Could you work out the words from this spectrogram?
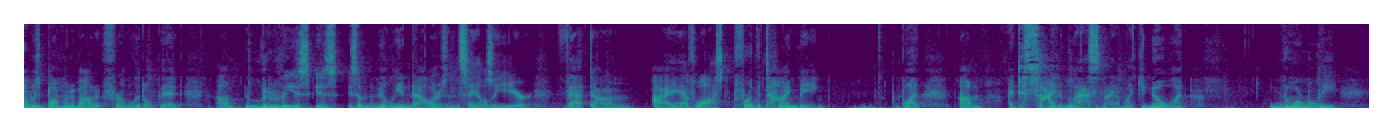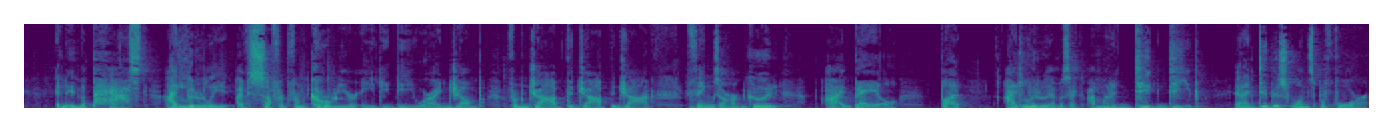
I was bumming about it for a little bit. Um, it literally is is is a million dollars in sales a year that um, I have lost for the time being. But um, I decided last night. I'm like, you know what? Normally, and in the past, I literally I've suffered from career ADD, where I jump from job to job to job. Things aren't good, I bail. But I literally I was like, I'm gonna dig deep and I did this once before,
